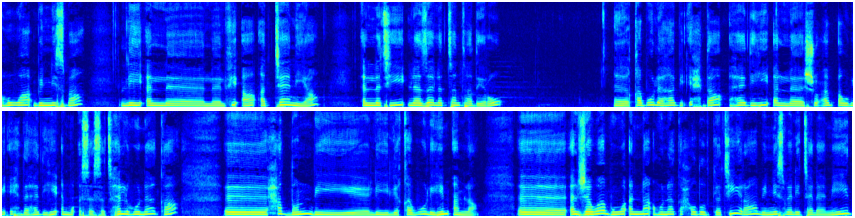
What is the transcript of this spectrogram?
هو بالنسبة للفئة الثانية التي لا زالت تنتظر آه، قبولها بإحدى هذه الشعب أو بإحدى هذه المؤسسات. هل هناك آه، حظ لقبولهم أم لا؟ آه، الجواب هو أن هناك حظوظ كثيرة بالنسبة للتلاميذ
